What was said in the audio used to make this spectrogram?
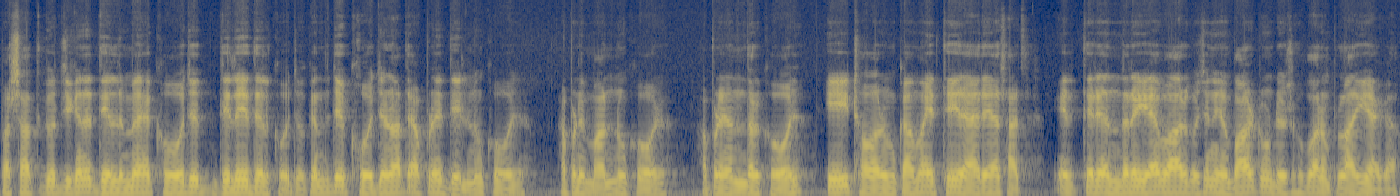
ਪਰ ਸਤਿਗੁਰੂ ਜੀ ਕਹਿੰਦੇ, ਦਿਲ ਮੈਂ ਖੋਜ, ਦਿਲੇ ਦਿਲ ਖੋਜੋ। ਕਹਿੰਦੇ, ਜੇ ਖੋਜਣਾ ਤੇ ਆਪਣੇ ਦਿਲ ਨੂੰ ਖੋਜ, ਆਪਣੇ ਮਨ ਨੂੰ ਖੋਜ, ਆਪਣੇ ਅੰਦਰ ਖੋਜ। ਇਹੀ ਠੌਰ ਮੁਕਾਮਾ ਇੱਥੇ ਹੀ ਰਹਿ ਰਿਹਾ ਸੱਚ। ਇਹ ਤੇਰੇ ਅੰਦਰ ਹੀ ਹੈ, ਬਾਹਰ ਕੁਝ ਨਹੀਂ ਹੈ, ਬਾਹਰ ਢੂੰਡੇ ਸੋ ਭਰਮ ਭਲਾਈ ਹੈਗਾ।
